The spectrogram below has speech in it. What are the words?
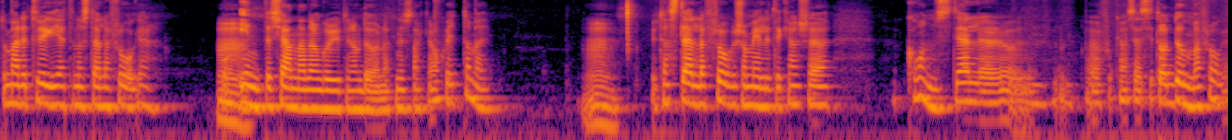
de hade tryggheten att ställa frågor. Mm. Och inte känna när de går ut genom dörren att nu snackar de skit om mig. Mm. Utan ställa frågor som är lite kanske konstiga eller vad får- kan man säga, sitta och dumma frågor.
